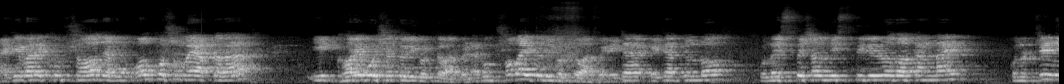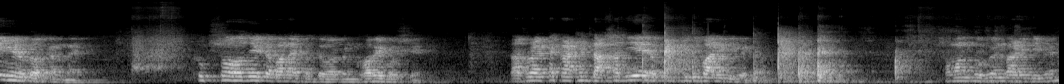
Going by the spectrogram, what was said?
একেবারে খুব সহজ এবং অল্প সময়ে আপনারা ইট ঘরে বসে তৈরি করতে পারবেন এবং সবাই তৈরি করতে পারবে এটা, এটার জন্য কোনো স্পেশাল মিস্ত্রিরও দরকার নাই, কোনো ট্রেনিং এরও দরকার নাই। খুব সহজে এটা বানায় ফেলতে পারবেন ঘরে বসে। তারপর একটা কাঠের ডাসা দিয়ে এরকম শুধু বাড়ি দিবেন। সমান করবেন, বাড়ি দিবেন।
